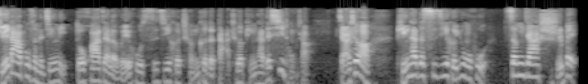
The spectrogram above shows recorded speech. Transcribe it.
绝大部分的精力都花在了维护司机和乘客的打车平台的系统上。假设啊，平台的司机和用户增加十倍，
